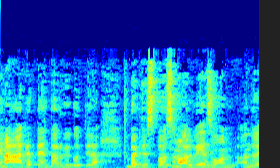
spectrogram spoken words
ಏನಾಗುತ್ತೆ ಅಂತ ಅವ್ರಿಗೆ ಗೊತ್ತಿಲ್ಲ. But this person always one ಅಂದ್ರೆ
